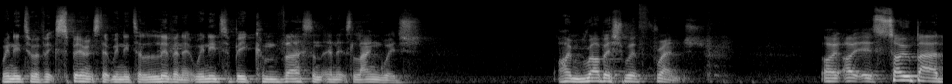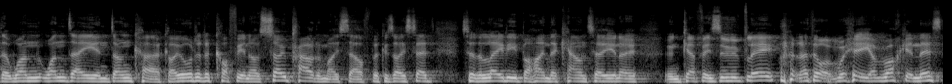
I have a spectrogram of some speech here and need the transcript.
We need to have experienced it. We need to live in it. We need to be conversant in its language. I'm rubbish with French. I, I, it's so bad that one, one day in Dunkirk, I ordered a coffee and I was so proud of myself because I said to the lady behind the counter, you know, un café s'il vous plaît. And I thought, wait, I'm rocking this.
